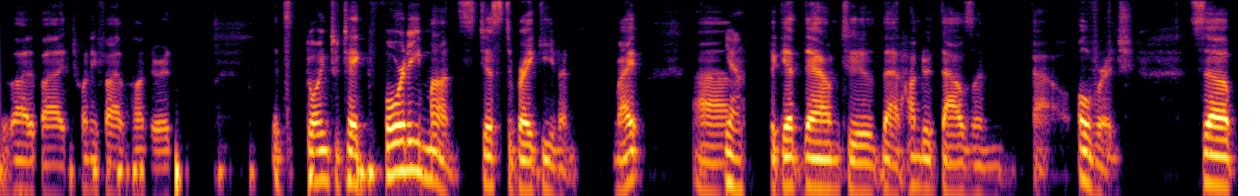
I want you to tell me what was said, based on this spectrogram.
divided by twenty five hundred it's going to take 40 months just to break even, right? Uh, Yeah. To get down to that 100,000 uh, overage. So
